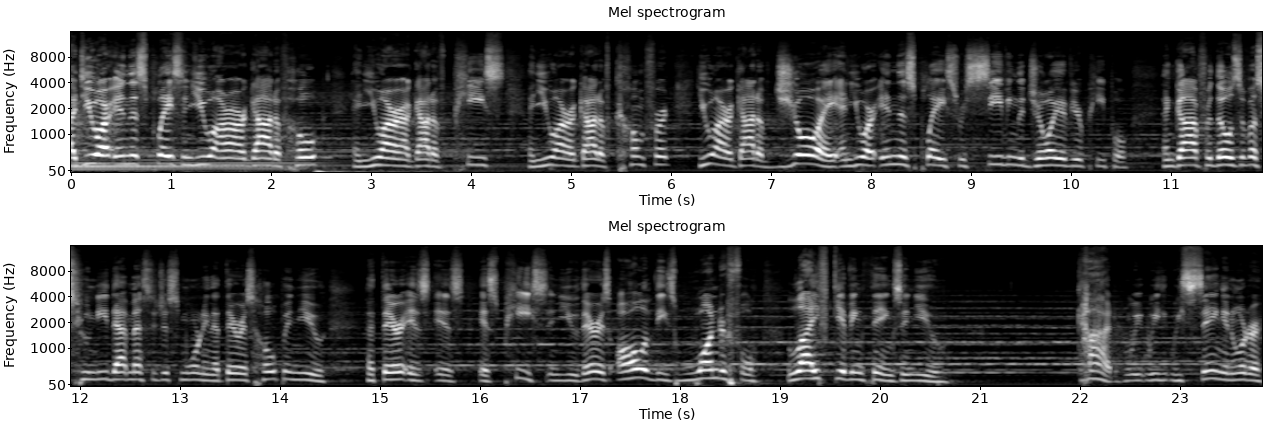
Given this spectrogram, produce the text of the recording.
God, you are in this place and you are our God of hope and you are our God of peace and you are a God of comfort. You are a God of joy and you are in this place receiving the joy of your people. And God, for those of us who need that message this morning, that there is hope in you, that there is, is, is peace in you, there is all of these wonderful, life giving things in you. God, we, we, we sing in order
